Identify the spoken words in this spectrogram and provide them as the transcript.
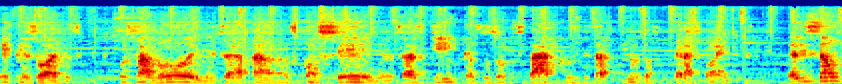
episódios, os valores, a, a, os conselhos, as dicas, os obstáculos, os desafios, as superações, eles são,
